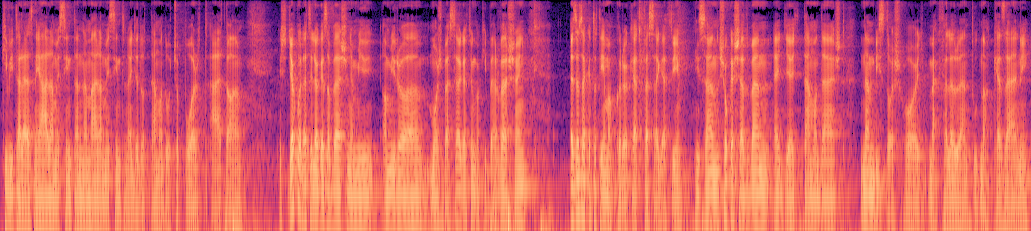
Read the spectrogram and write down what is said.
kivitelezni állami szinten, nem állami szinten egy adott támadó csoport által. És gyakorlatilag ez a verseny, ami, amiről most beszélgetünk, a kiberverseny, ez ezeket a témaköröket feszegeti, hiszen sok esetben egy-egy támadást nem biztos, hogy megfelelően tudnak kezelni,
